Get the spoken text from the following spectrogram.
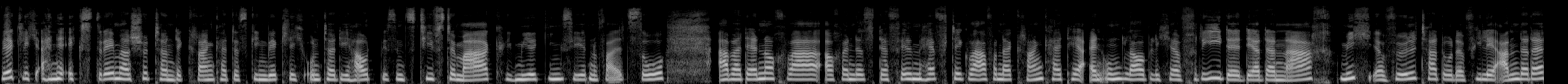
wirklich eine extrem erschütternde Krankheit. Das ging wirklich unter die Haut bis ins tiefste Mark. Mir ging es jedenfalls so. Aber dennoch war, auch wenn das der Film heftig war, von der Krankheit her ein unglaublicher Friede, der danach mich erfüllt hat oder viele andere.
